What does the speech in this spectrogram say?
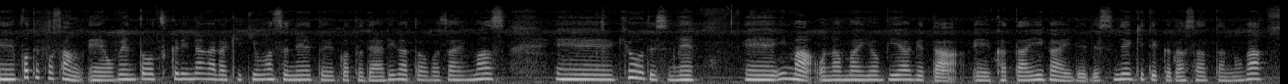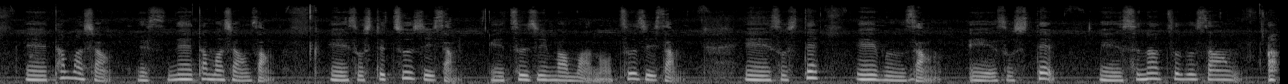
えー、ポテコさん、えー、お弁当を作りながら聞きますねということでありがとうございます、えー、今日ですね、え今お名前呼び上げた、え方以外でですね来てくださったのが、えー、タマシャンですねタマシャンさん、えそしてツージーさん、えツージーママのツージーさん、えそしてエイブンさん、えそして、え砂粒さん。あ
